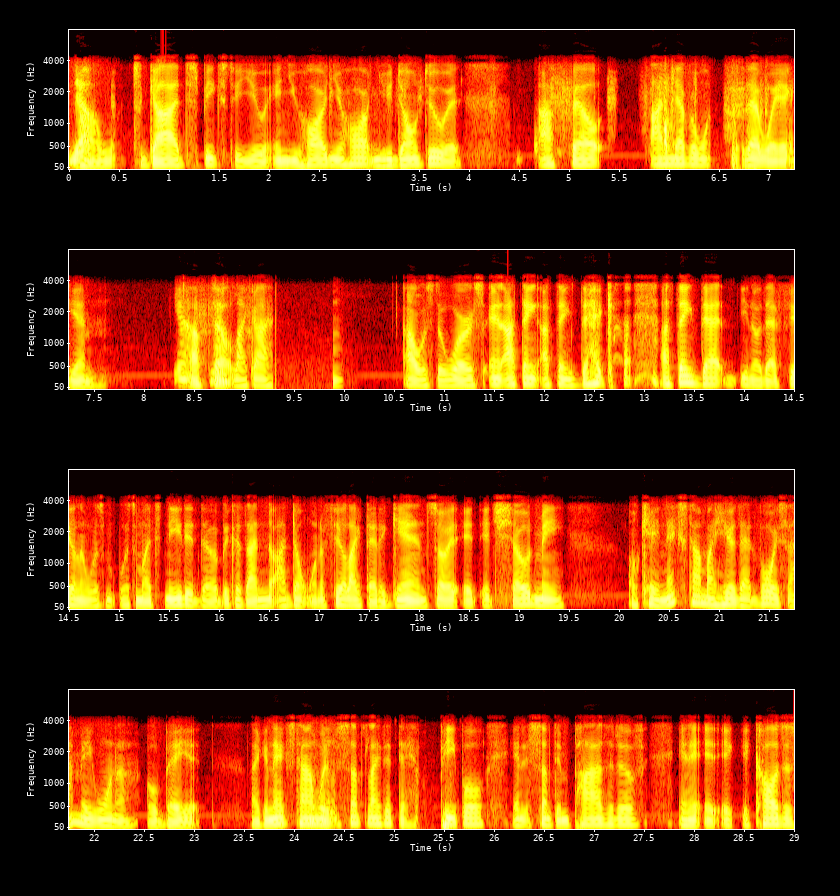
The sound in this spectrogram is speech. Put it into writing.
Yeah. Uh, God speaks to you and you harden your heart and you don't do it, I felt I never want to feel that way again. yeah. I felt like I I was the worst, and I think I think that I think that you know that feeling was was much needed though because I know I don't want to feel like that again. So it it showed me, okay, next time I hear that voice, I may want to obey it. Like the next time when it's something like that to help people and it's something positive and it, it it causes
